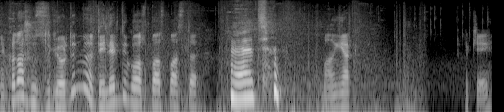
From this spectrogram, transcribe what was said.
Ne kadar hızlı gördün mü? Delirdi Ghostbusters. Evet. Manyak. Okey.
